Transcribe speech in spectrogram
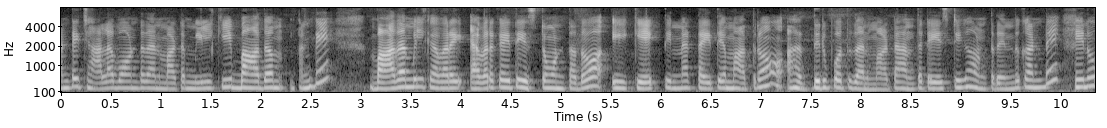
అంటే చాలా బాగుంటుంది అనమాట మిల్కీ బాదం అంటే బాదం మిల్క్ ఎవరై ఎవరికైతే ఇష్టం ఉంటుందో ఈ కేక్ తిన్నట్టయితే మాత్రం అదిరిపోతుంది అనమాట అంత టేస్టీగా ఉంటుంది. ఎందుకంటే నేను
